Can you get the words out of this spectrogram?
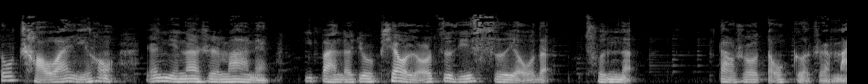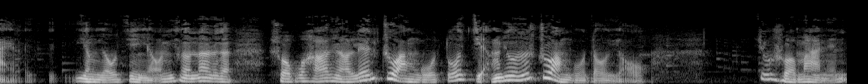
都炒完以后，人家那是嘛呢？一般的就是票友自己私有的存的，到时候都搁这卖了，应有尽有。你说那这个说不好听，连庄稼多讲究的庄稼都有。就说嘛呢？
